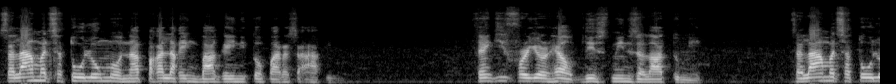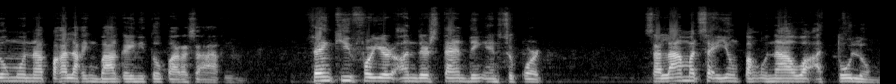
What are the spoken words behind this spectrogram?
Salamat sa tulong mo. Napakalaking bagay nito para sa akin. Thank you for your help. This means a lot to me. Salamat sa tulong mo. Napakalaking bagay nito para sa akin. Thank you for your understanding and support. Salamat sa iyong pangunawa at tulong.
